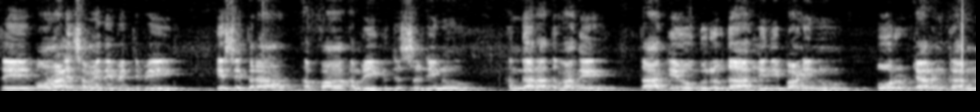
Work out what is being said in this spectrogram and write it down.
ਤੇ ਆਉਣ ਵਾਲੇ ਸਮੇਂ ਦੇ ਵਿੱਚ ਵੀ ਇਸੇ ਤਰ੍ਹਾਂ ਆਪਾਂ ਅਮਰੀਕ ਜੱਸਲ ਜੀ ਨੂੰ ਹੰਗਾਰਾ ਦੇਵਾਂਗੇ ਤਾਂ ਕਿ ਉਹ ਗੁਰੂ ਰਵਿਦਾਸ ਜੀ ਦੀ ਬਾਣੀ ਨੂੰ ਹੋਰ ਉਚਾਰਨ ਕਰਨ,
